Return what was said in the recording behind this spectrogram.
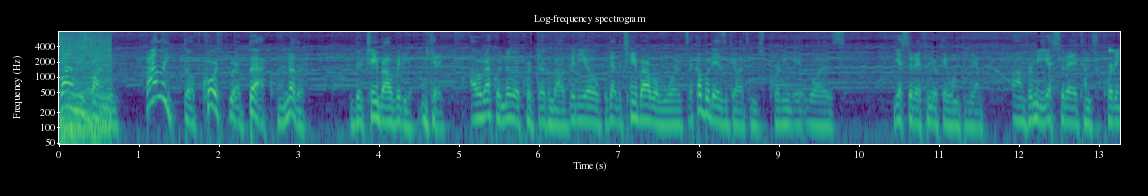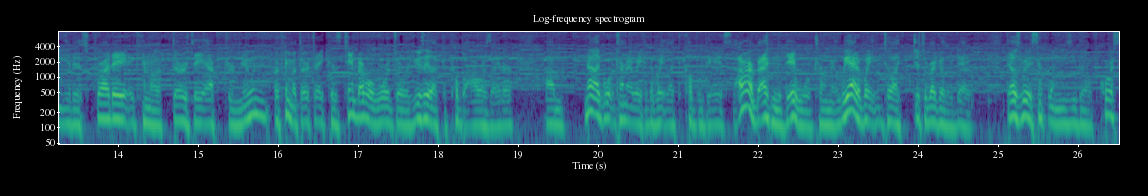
finally, finally, finally, though, of course, we are back with another the Chain Battle video. I'm kidding. Uh, we're back with another, of course, Dragon Ball video. We got the Chain Battle rewards a couple days ago at times recording. It was yesterday from okay, 1 p.m. Um, for me, yesterday at times recording, it is Friday. It came out Thursday afternoon. It came out Thursday because Chain Battle rewards are usually like a couple hours later. Um, not like World Tournament we had to wait like a couple days. I remember back in the day, World Tournament, we had to wait until like just a regular day. That was really simple and easy though. Of course,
